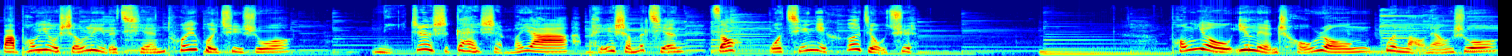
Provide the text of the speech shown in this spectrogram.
把朋友手里的钱推回去，说：“你这是干什么呀？赔什么钱？走，我请你喝酒去。”朋友一脸愁容，问老梁说：“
